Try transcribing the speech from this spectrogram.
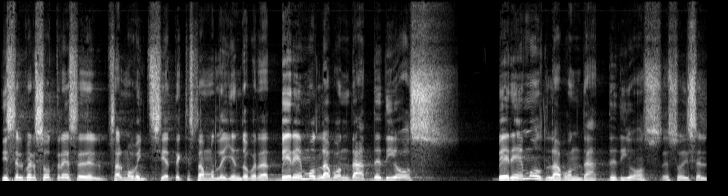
Dice el verso 13 del Salmo 27 que estamos leyendo, ¿verdad? Veremos la bondad de Dios. Veremos la bondad de Dios. Eso dice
